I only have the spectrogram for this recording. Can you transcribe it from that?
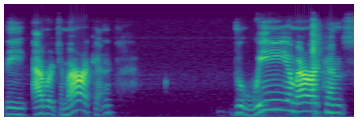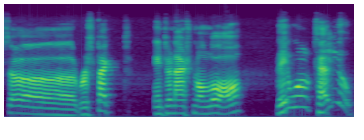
the average American, do we Americans uh, respect international law? They will tell you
